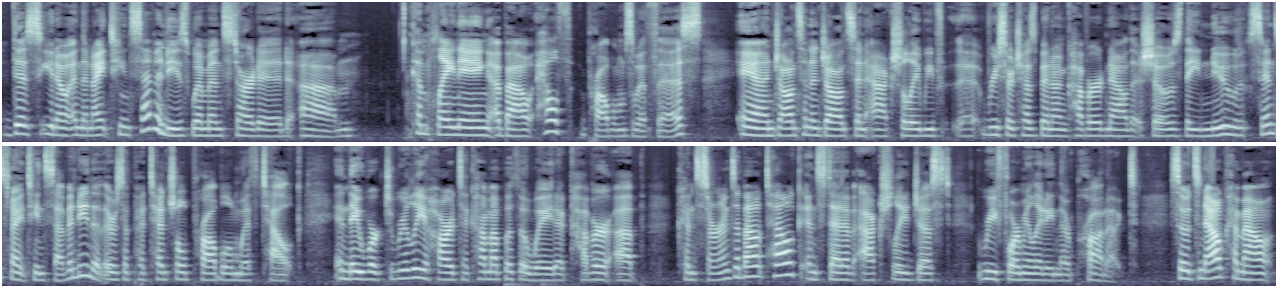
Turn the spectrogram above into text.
this you know in the 1970s, women started um, complaining about health problems with this. And Johnson and Johnson actually, we've uh, research has been uncovered now that shows they knew since 1970 that there's a potential problem with talc, and they worked really hard to come up with a way to cover up concerns about talc instead of actually just reformulating their product. So it's now come out.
